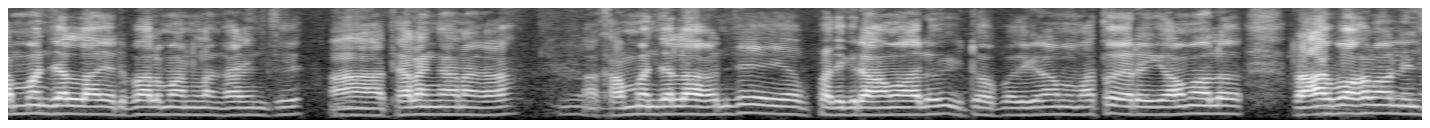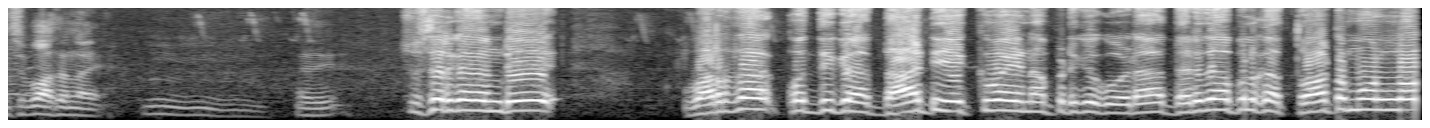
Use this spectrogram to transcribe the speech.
ఖమ్మం జిల్లా ఎరిపాల మండలం కాడి నుంచి తెలంగాణగా. ఆ ఖమ్మం జిల్లా కాడి నుంచి పది గ్రామాలు ఇటు పది గ్రామాలు మొత్తం ఇరవై గ్రామాలు రాకపోకలు నిలిచిపోతున్నాయి. అది. చూసారు కదండి వరద కొద్దిగా దాటి ఎక్కువైనప్పటికీ కూడా దరిదాపులుగా తోటమూలలో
